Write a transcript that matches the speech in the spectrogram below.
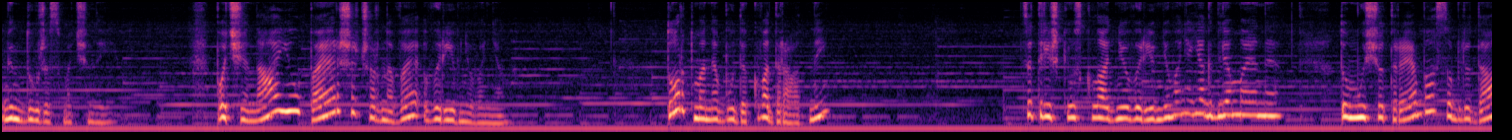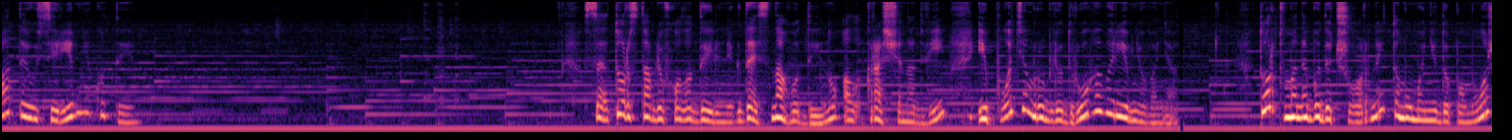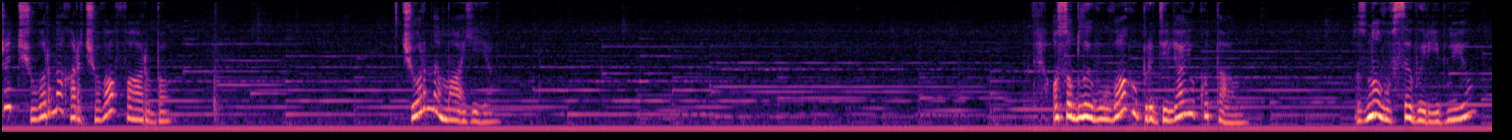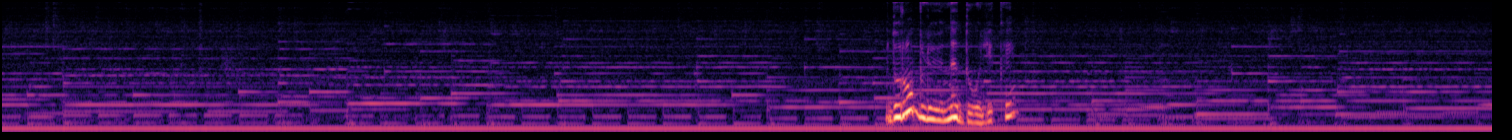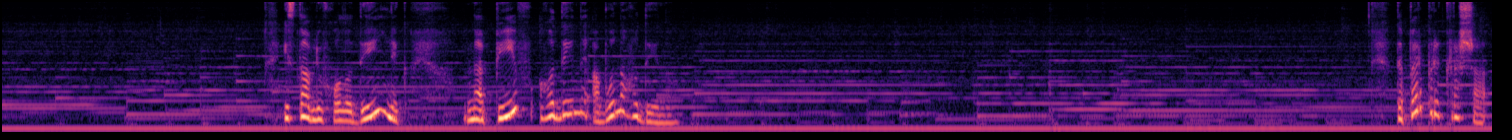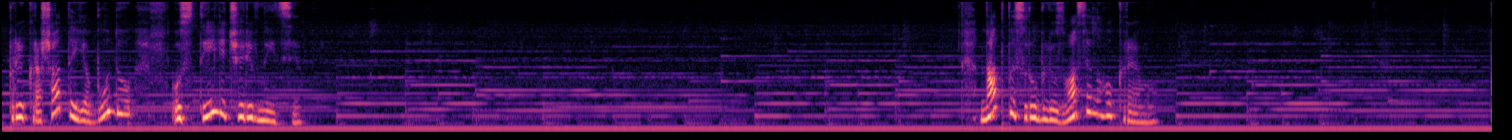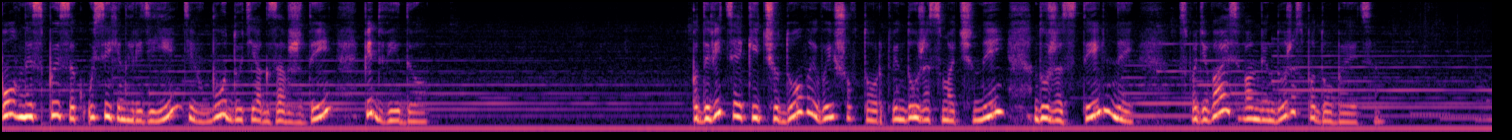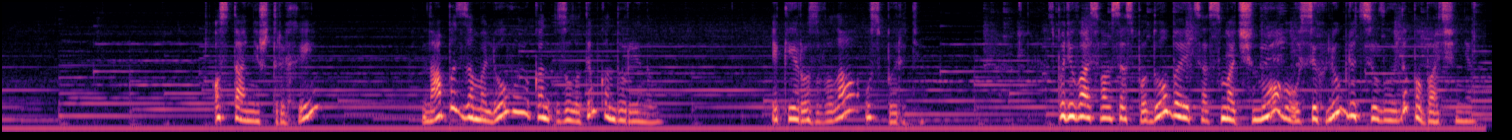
Він дуже смачний. Починаю перше чорнове вирівнювання. Торт в мене буде квадратний. Це трішки ускладнює вирівнювання, як для мене, тому що треба соблюдати усі рівні кути. Все, торт ставлю в холодильник десь на годину, а краще на дві, і потім роблю друге вирівнювання. Торт в мене буде чорний, тому мені допоможе чорна харчова фарба. Чорна магія. Особливу увагу приділяю кутам. Знову все вирівнюю. Дороблюю недоліки. І ставлю в холодильник на пів години або на годину. Тепер прикраша... прикрашати я буду у стилі чарівниці. Надпис роблю з масляного крему. Повний список усіх інгредієнтів будуть, як завжди, під відео. Подивіться, який чудовий вийшов торт. Він дуже смачний, дуже стильний. Сподіваюсь, вам він дуже сподобається. Останні штрихи. Напис замальовую золотим кандурином, який розвела у спирті. Сподіваюсь, вам все сподобається. Смачного! Усіх люблю, цілую. До побачення!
